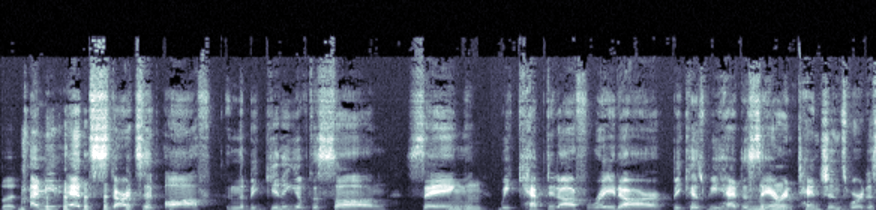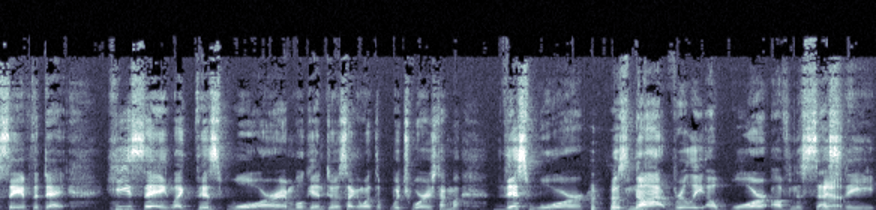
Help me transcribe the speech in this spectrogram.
But I mean, Ed starts it off in the beginning of the song saying Mm-hmm. we kept it off radar because we had to say Mm-hmm. our intentions were to save the day. He's saying like this war, and we'll get into a second what the, which war he's talking about. This war was not really a war of necessity.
